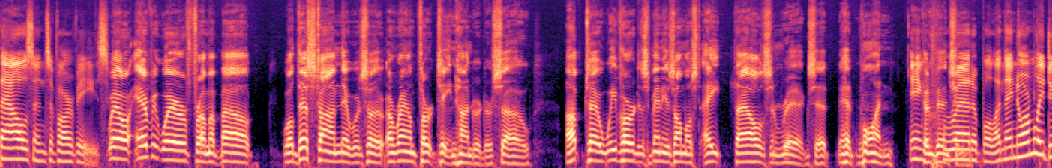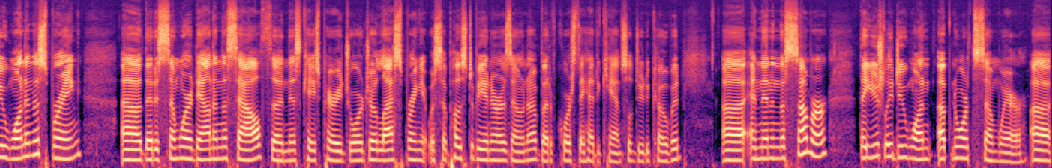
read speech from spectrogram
thousands of RVs. Well, everywhere from about well, this time there was uh, around 1,300 or so, up to we've heard as many as almost 8,000 rigs at, at one Incredible. Convention. And they normally do one in the spring. Uh, that is somewhere down in the south, uh, in this case, Perry, Georgia. Last spring it was supposed to be in Arizona, but of course they had to cancel due to COVID. Uh, and then in the summer, they usually do one up north somewhere. Uh,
